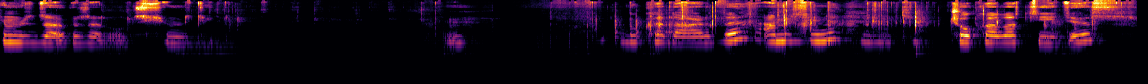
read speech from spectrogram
Şimdi daha güzel oldu. Şimdi çek. Bu kadardı. Ama şimdi çokolat yiyeceğiz.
